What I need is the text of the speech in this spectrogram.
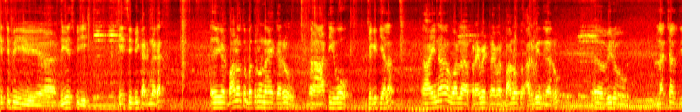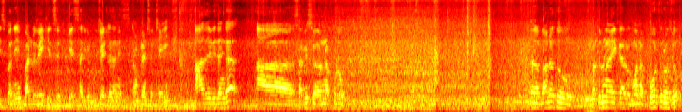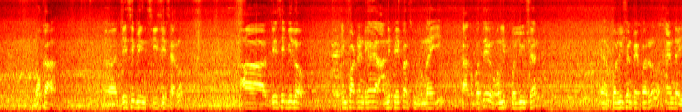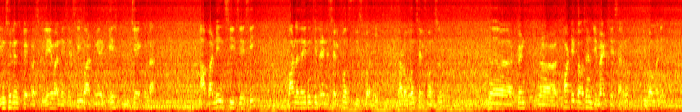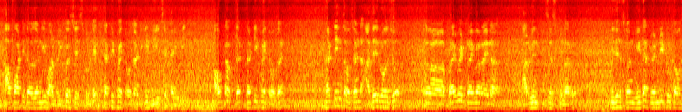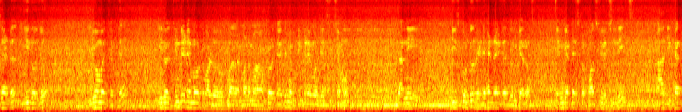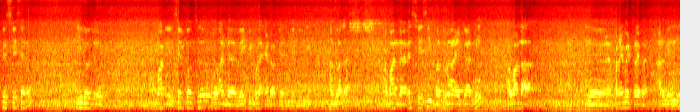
ACP DSP ACB Karimnagar. ఇక్కడ బాలోతు భద్రం నాయక్ గారు ఆర్టీఓ జగిత్యాల. ఆయన వాళ్ళ ప్రైవేట్ డ్రైవర్ బానోతు అరవింద్ గారు వీరు లంచాలు తీసుకొని బండ్లు వెహికల్స్ కేసు సరిగ్గా బుక్ చేయట్లేదనే కంప్లైంట్స్ వచ్చాయి. అదేవిధంగా సర్వీస్ ఉన్నప్పుడు ఆ, మధురనాయక్ గారు మొన్న ఫోర్త్ రోజు ఒక జేసీబీని సీజ్ చేశారు. ఆ జేసీబీలో ఇంపార్టెంట్గా అన్ని పేపర్స్ ఉన్నాయి. కాకపోతే only pollution pollution paper and insurance papers లేవనేసి వాటి మీద కేసు బుక్ చేయకుండా ఆ బండిని సీజ్ చేసి వాళ్ళ దగ్గర నుంచి రెండు సెల్ ఫోన్స్ తీసుకొని వాళ్ళ own cell phones twenty forty thousand demand చేశాను ఇవ్వమని. ఆ ఫార్టీ థౌజండ్కి వాళ్ళు రిక్వెస్ట్ చేసుకుంటే థర్టీ ఫైవ్ థౌజండ్కి డీల్ సెట్ అయింది. Out of that thirty five thousand thirteen thousand అదే రోజు ప్రైవేట్ డ్రైవర్ అయిన అరవింద్ తీసేసుకున్నారు. తీసేసుకొని మిగతా ట్వంటీ టూ థౌజండ్ ఈరోజు ఇవ్వమని చెప్తే ఈరోజు తింటెడ్ అమౌంట్ వాళ్ళు మన మనం అప్రోచ్ అయితే మేము తింటెడ్ అమౌంట్ చేసి ఇచ్చాము. దాన్ని తీసుకుంటూ రెడ్ హ్యాండెడ్గా దొరికారు. కెమికల్ టెస్ట్లో పాజిటివ్ వచ్చింది. అది కన్ఫ్యూస్ చేశారు. ఈరోజు వాటి సెల్ ఫోన్స్ అండ్ వెహికల్ కూడా హ్యాండ్ ఓవర్ చేయడం జరిగింది. అందువల్ల వారిని అరెస్ట్ చేసి బద్రు నాయక్ గారిని వాళ్ళ ప్రైవేట్ డ్రైవర్ అరవింద్ని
